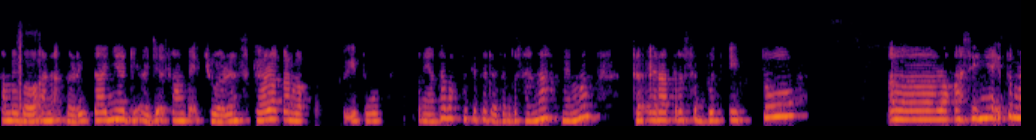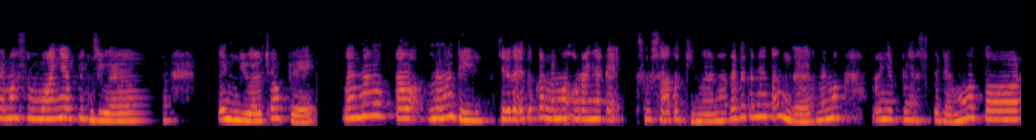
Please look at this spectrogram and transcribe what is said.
sampai bawa anak balitanya diajak sampai jualan segala kan waktu itu ternyata waktu kita datang ke sana memang daerah tersebut itu eh, lokasinya itu memang semuanya penjual penjual cobek memang kalau memang di cerita itu kan memang orangnya kayak susah atau gimana tapi ternyata enggak. Memang orangnya punya sepeda motor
